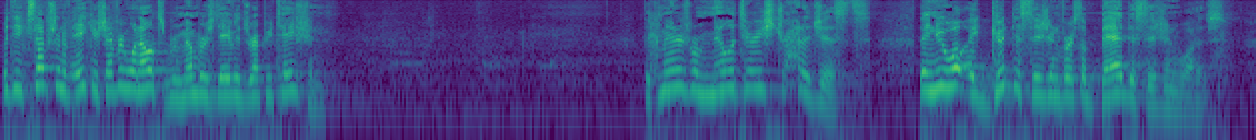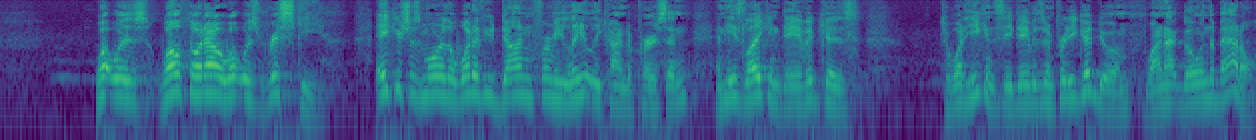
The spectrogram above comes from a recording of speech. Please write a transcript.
With the exception of Achish, everyone else remembers David's reputation. The commanders were military strategists. They knew what a good decision versus a bad decision was. What was well thought out, what was risky. Achish is more the what have you done for me lately kind of person, and he's liking David because to what he can see, David's been pretty good to him. Why not go in the battle?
